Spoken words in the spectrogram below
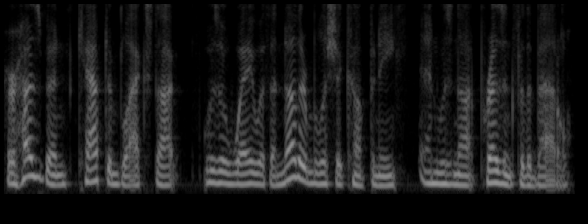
Her husband, Captain Blackstock, was away with another militia company and was not present for the battle.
